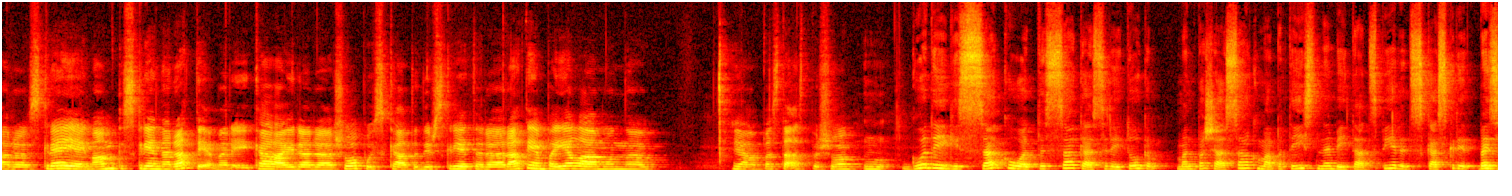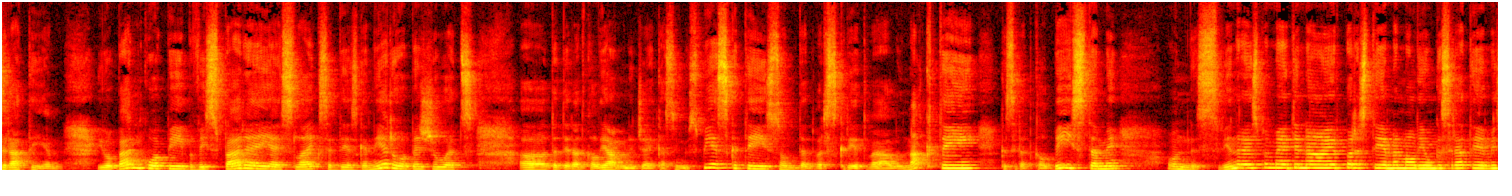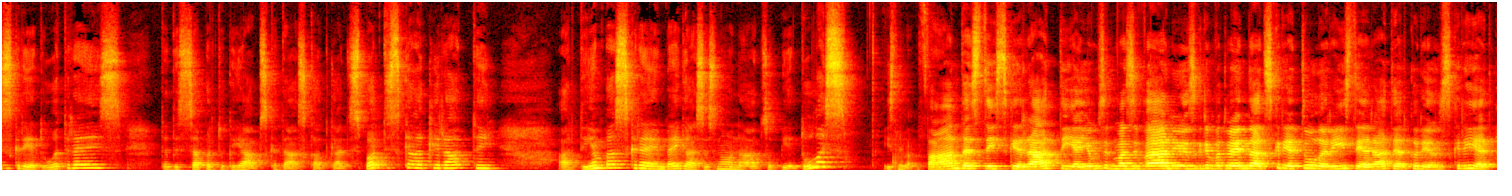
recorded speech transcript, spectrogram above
ar skrējēju mammu, kas skrien ar ratiem arī. Kā ir ar šo pusi, kā tad ir skriet ar ratiem pa ielām un uh, Jā, pastāst par šo. Mm, godīgi sakot, tas sākās arī to, ka man pašā sākumā pat īsti nebija tādas pieredzes, kā skriet bez ratiem. Jo bērnkopība, viss pārējais laiks ir diezgan ierobežots. Uh, tad ir atkal jāmenedžē, kas viņus pieskatīs, un tad var skriet vēlu naktī, kas ir atkal bīstami. Un es vienreiz pamēģināju ar parastiem emaljungas ratiem izskriet, otrais. Tad es sapratu, ka jāapskatās kaut kādi sportiskāki rati. Uh, ar tiem paskrēju, un beigās es nonācu pie tules. Īstenībā fantastiski rati, ja jums ir mazi bērni, jūs gribat mēģināt skriet tuli ar īstie rati, ar kuriem skriet.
